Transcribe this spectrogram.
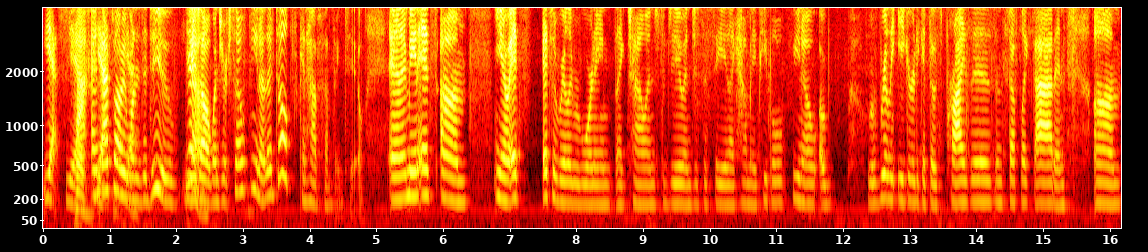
yes Yeah, For- and Yes, that's why we yeah. wanted to do the Yeah. adult winter, so you know the adults can have something too. And I mean, it's um, you know, it's it's a really rewarding like challenge to do, and just to see like how many people you know are, were really eager to get those prizes and stuff like that, and um,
